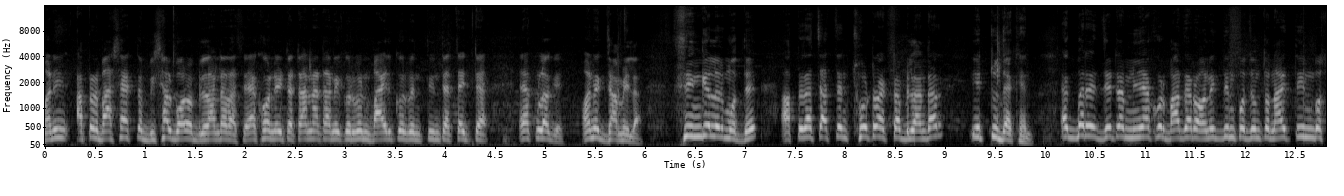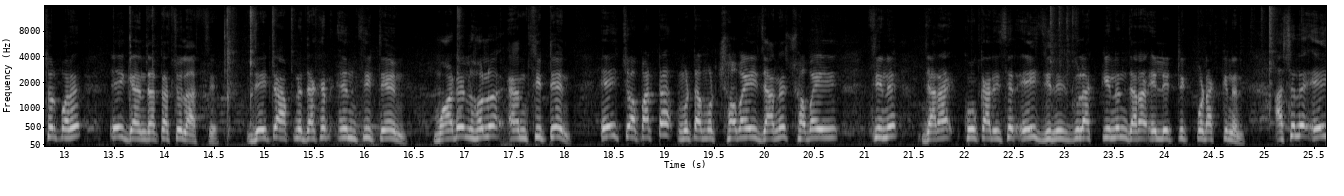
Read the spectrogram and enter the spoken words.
মানে আপনার বাসায় একটা বিশাল বড় ব্ল্যান্ডার আছে। এখন এটা টানাটানি করবেন, বাইর করবেন তিনটা, চারটা এক লগে অনেক ঝামেলা। সিঙ্গেলের মধ্যে। আপনারা চাচ্ছেন ছোট একটা ব্লান্ডার, একটু দেখেন। একবারে যেটা মিয়াকোর বাজারে অনেক দিন পর্যন্ত নাই, তিন বছর পরে এই গ্যান্ডারটা চলে আসছে। যেটা আপনি দেখেন এমসি টেন মডেল হলো এমসি টেন এই চপারটা মোটামুটি সবাই জানে, সবাই চিনে। যারা কোকারিসের এই জিনিসগুলো কিনেন, যারা ইলেকট্রিক প্রোডাক্ট কিনেন। আসলে এই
